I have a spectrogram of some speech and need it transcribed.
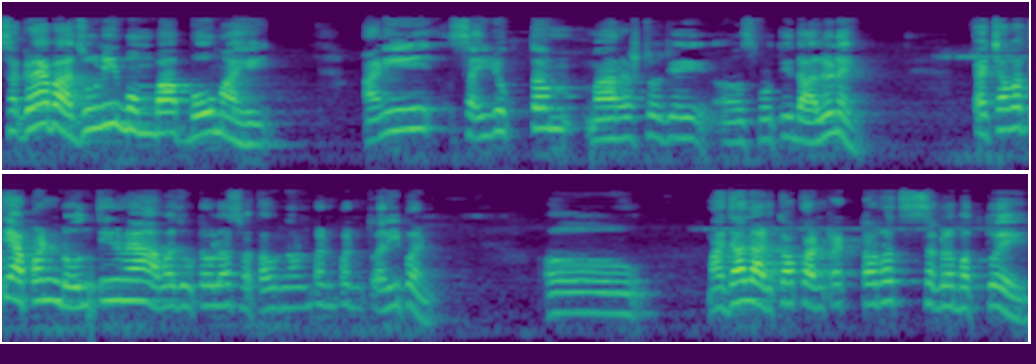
सगळ्या बाजूनी बोंबा बोम आहे. आणि संयुक्त महाराष्ट्र जे स्मृती दालन आहे त्याच्यावरती आपण दोन तीन वेळा आवाज उठवला स्वतःहून जाऊन पण पण तरी पण माझा लाडका कॉन्ट्रॅक्टरच सगळं बघतो आहे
